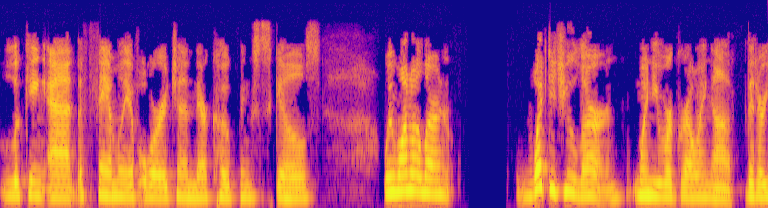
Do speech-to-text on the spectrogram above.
looking at the family of origin their coping skills. We want to learn what did you learn when you were growing up that are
